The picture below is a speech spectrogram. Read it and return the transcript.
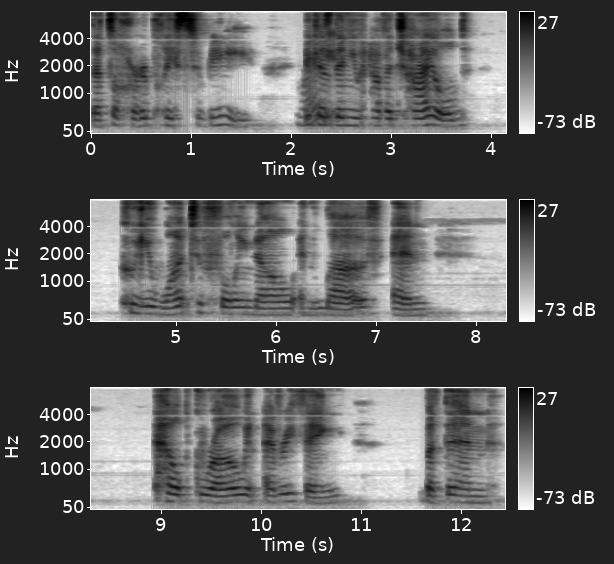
that's a hard place to be right. because then you have a child who you want to fully know and love and help grow and everything but then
